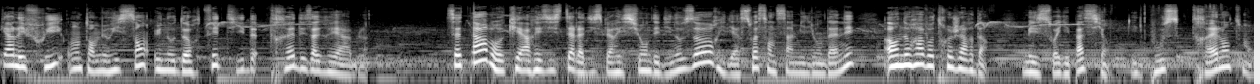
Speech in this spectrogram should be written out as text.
car les fruits ont en mûrissant une odeur fétide très désagréable. Cet arbre, qui a résisté à la disparition des dinosaures il y a 65 millions d'années, ornera votre jardin. Mais soyez patient, il pousse très lentement.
